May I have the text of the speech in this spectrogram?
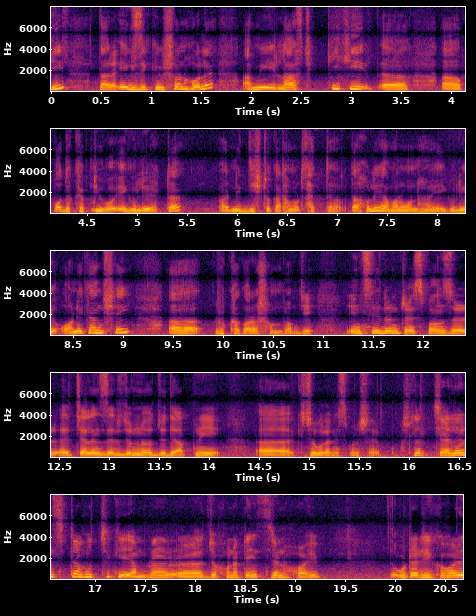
কি? তার এক্সিকিউশন হলে আমি লাস্ট কি কি পদক্ষেপ নিব এগুলির একটা নির্দিষ্ট কাঠামো থাকতে হবে। তাহলেই আমার মনে হয় এগুলি অনেকাংশেই রক্ষা করা সম্ভব। জি। ইনসিডেন্ট রেসপন্সের চ্যালেঞ্জের জন্য যদি আপনি কিছু বলেন ইসমাইল সাহেব। আসলে চ্যালেঞ্জটা হচ্ছে কি আমরা যখন একটা ইনসিডেন্ট হয় তো ওটা রিকভারি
